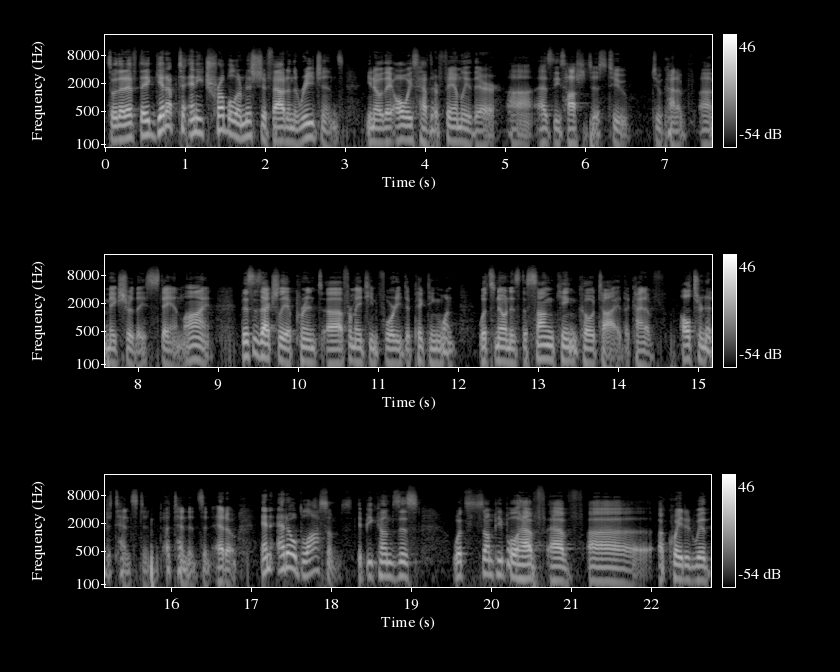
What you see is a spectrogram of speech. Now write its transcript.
so that if they get up to any trouble or mischief out in the regions, you know, they always have their family there uh, as these hostages to, to kind of uh, make sure they stay in line. This is actually a print uh, from 1840 depicting one, what's known as the Sankin Kotai, the kind of alternate attendance in Edo. And Edo blossoms. It becomes this, what some people have, have uh, equated with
